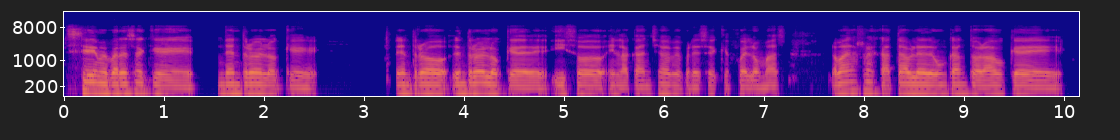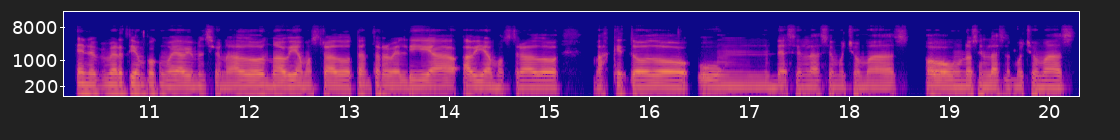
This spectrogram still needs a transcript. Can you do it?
Sí, me parece que dentro de lo que dentro, dentro de lo que hizo en la cancha, me parece que fue lo más, lo más rescatable de un Cantolao que en el primer tiempo, como ya había mencionado, no había mostrado tanta rebeldía, había mostrado más que todo un desenlace mucho más, o unos enlaces mucho más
